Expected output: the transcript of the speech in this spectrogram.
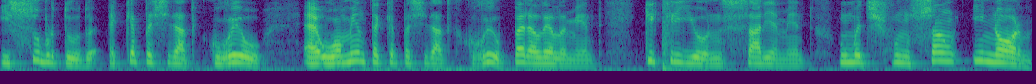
e, sobretudo, a capacidade que correu, o aumento da capacidade que correu paralelamente, que criou necessariamente uma disfunção enorme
